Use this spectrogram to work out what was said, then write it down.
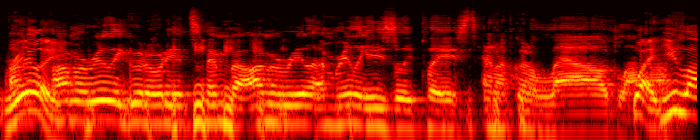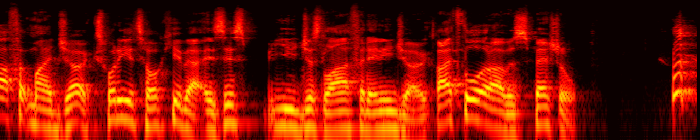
Really? I'm, I'm a really good audience member. I'm a real. I'm really easily pleased, and I've got a loud laugh. Wait, you laugh at my jokes. What are you talking about? Is this you just laugh at any joke? I thought I was special.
